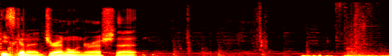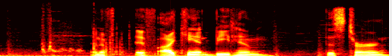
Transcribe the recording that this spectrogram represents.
He's gonna adrenaline rush that. And if if I can't beat him this turn,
